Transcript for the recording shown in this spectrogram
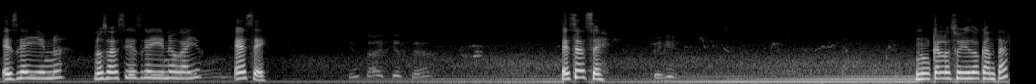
es gallina? ¿No sabes si es gallina o gallo? Ese, ¿Quién sabe quién sea? es ese. Sí. ¿Nunca los has oído cantar?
